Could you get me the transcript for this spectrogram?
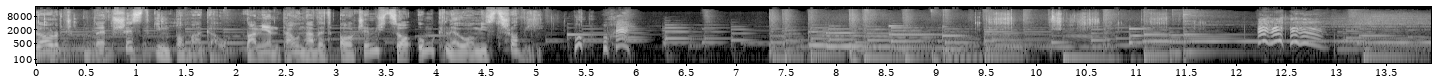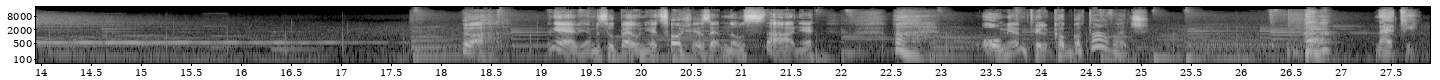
George we wszystkim pomagał. Pamiętał nawet o czymś, co umknęło mistrzowi. Ach, nie wiem zupełnie, co się ze mną stanie. Ach, umiem tylko gotować. A? Neti.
